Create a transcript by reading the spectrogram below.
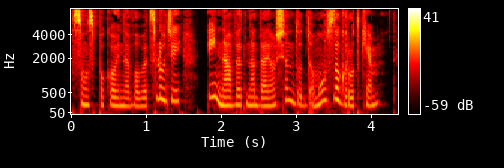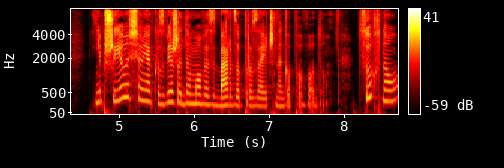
są spokojne wobec ludzi i nawet nadają się do domów z ogródkiem. Nie przyjęły się jako zwierzę domowe z bardzo prozaicznego powodu. Cuchną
